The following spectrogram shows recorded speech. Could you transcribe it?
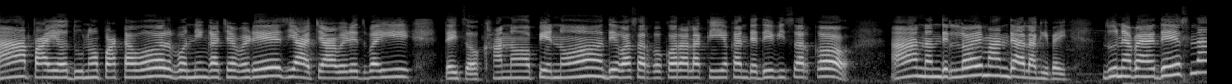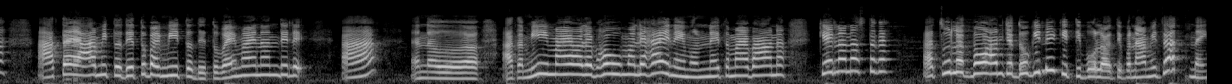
आ पाय धुणं पाटावर बनिंगाच्या वेळेस याच्या वेळेस बाई त्याचं खाणं पिणं देवासारखं करा लागते एखाद्या देवीसारखं. आ नंदे लय मान द्या लागे बाई. जुन्या बाया देस ना आता आम्ही तर देतो बाई मी तर देतो बाई माय नंदेले. आ? अन आता मी मायावाले भाऊ मला हाय नाही म्हणून नाही तर माझ्या भावानं केलं नसतं का? चुलत भाऊ आमच्या दोघीले किती बोलावते पण आम्ही जात नाही.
